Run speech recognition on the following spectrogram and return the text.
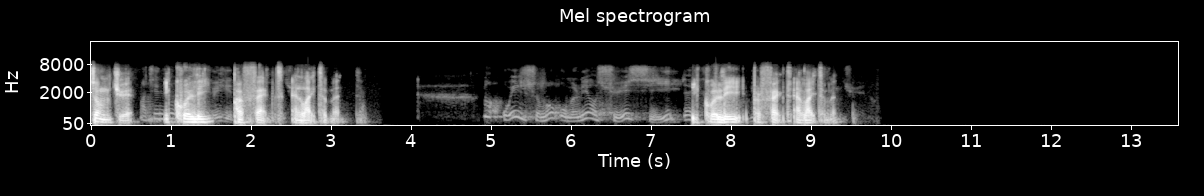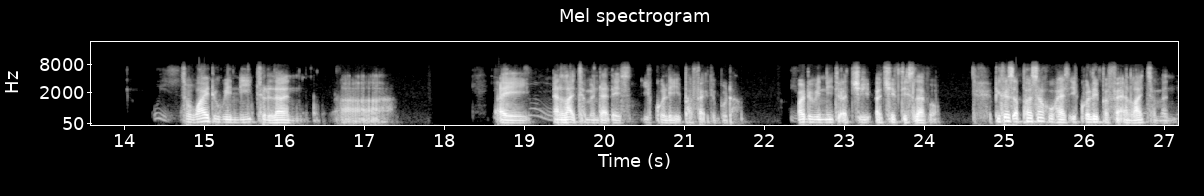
正觉, equally perfect enlightenment. Equally perfect enlightenment. So why do we need to learn uh, a enlightenment that is equally perfect to Buddha? Why do we need to achieve achieve this level? Because a person who has equally perfect enlightenment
